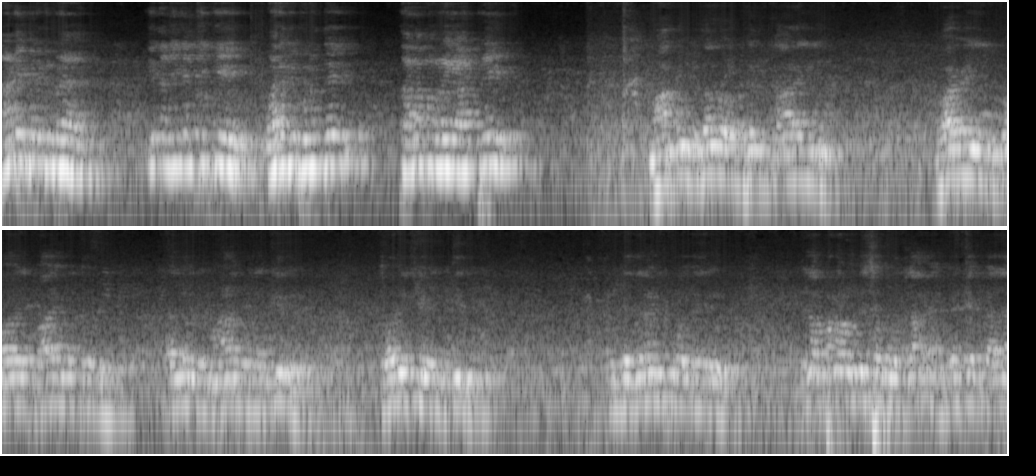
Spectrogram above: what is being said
நடைபெறுகின்ற இந்த நிகழ்ச்சிக்கு வருகை புரிந்து தலைமுறையாற்றி மாண்பு முதல்வர் அவர்கள் காலையில் வாழையில் கோயம்புத்தூரில் கோயம்புத்தூர் கல்லூரி மாணவர்களுக்கு துவக்கி வைத்து இந்த தினம் இப்போது எல்லாம் பணம் வந்து சொல்லுவதுலாம் ஏடிஎம்கால?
